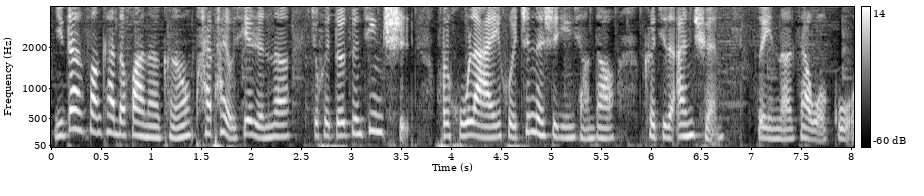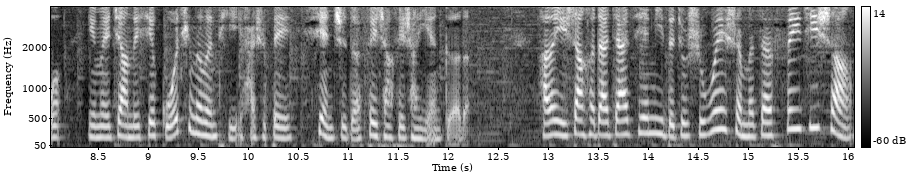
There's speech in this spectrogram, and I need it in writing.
一旦放开的话呢，可能害怕有些人呢就会得寸进尺，会胡来，会真的是影响到科技的安全。所以呢，在我国，因为这样的一些国情的问题，还是被限制的非常非常严格的。好了，以上和大家揭秘的就是为什么在飞机上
